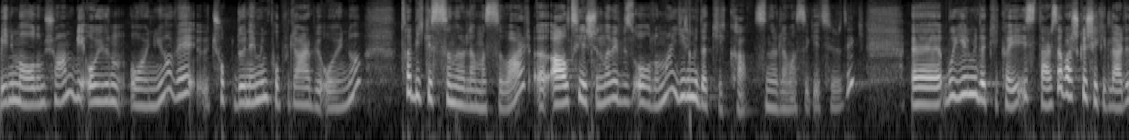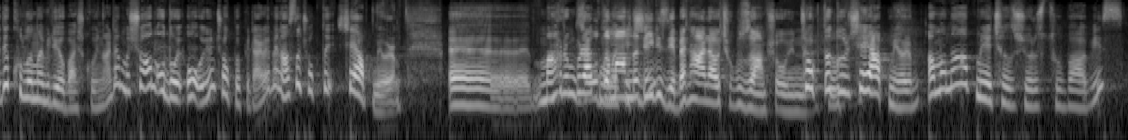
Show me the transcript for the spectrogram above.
benim oğlum şu an bir oyun oynuyor ve çok dönemin popüler bir oyunu. Tabii ki sınırlaması var. Ee, 6 yaşında ve biz oğluma 20 dakika sınırlaması getirdik. Ee, bu 20 dakikayı isterse başka şekillerde de kullanabiliyor başka oyunlarda ama şu an o, da, o oyun çok popüler ve ben aslında çok da şey yapmıyorum. Ee, mahrum Biz o bırakmamak zamanda için. değiliz ya ben hala çok uzağım şu oyunlara. Çok da dur şey yapmıyorum. Ama ne yapmaya çalışıyoruz Tuğba biz?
